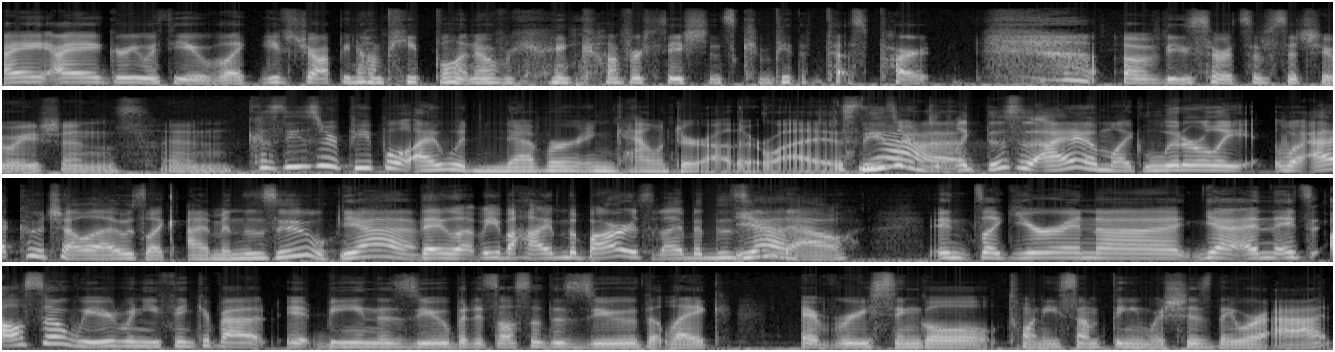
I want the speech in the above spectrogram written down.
I I agree with you. Like eavesdropping on people and overhearing conversations can be the best part of these sorts of situations. And Because these are people I would never encounter otherwise. These Yeah. are like this is I am like literally well, at Coachella. I was like I'm in the zoo. yeah, They let me behind the bars, and I'm in the zoo Yeah. now. it's like you're in a yeah and it's also weird when you think about it being the zoo but it's also the zoo that like every single 20 something wishes they were at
